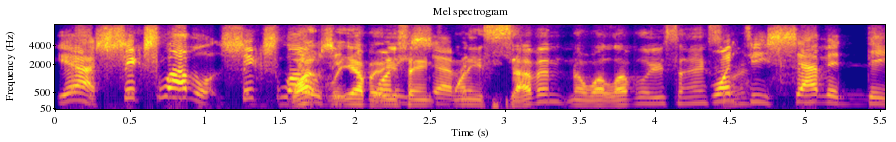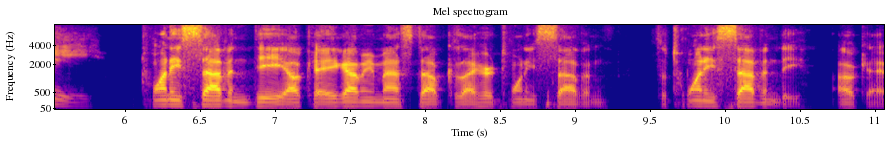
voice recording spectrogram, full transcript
Yeah, six level, six What? lows. in Yeah, but you're saying 27? No, what level are you saying? 27D. 27D. Okay, you got me messed up because I heard 27. So 2070. Okay,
